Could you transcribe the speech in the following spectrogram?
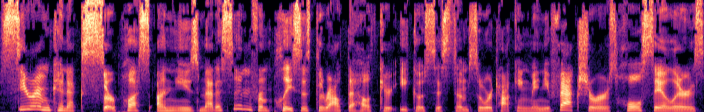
SIRUM connects surplus unused medicine from places throughout the healthcare ecosystem. So we're talking manufacturers, wholesalers,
